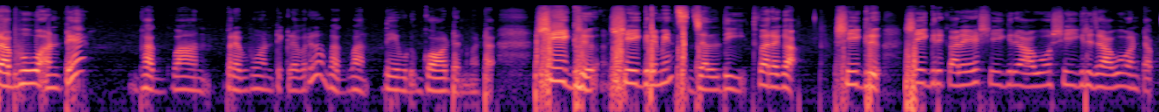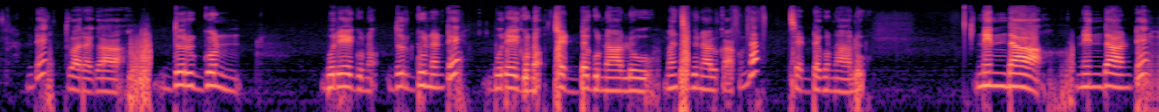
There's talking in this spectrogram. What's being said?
ప్రభు అంటే భగవాన్. ప్రభు అంటే ఇక్కడ ఎవరు? భగవాన్. దేవుడు. గాడ్ అనమాట శీఘ్ర. శీఘ్ర మీన్స్ జల్దీ. త్వరగా. శీఘ్ర. శీఘ్ర కరే శీఘ్ర ఆవో శీఘ్ర జావో అంటాం. అంటే త్వరగా. దుర్గుణ్. బురే గుణం. దుర్గుణ్ అంటే బురేగుణం చెడ్డ గుణాలు. మంచి గుణాలు కాకుండా చెడ్డ గుణాలు. నింద. నింద అంటే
